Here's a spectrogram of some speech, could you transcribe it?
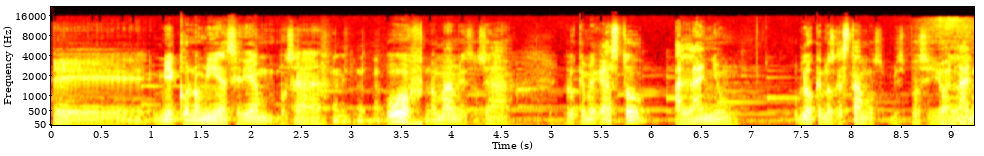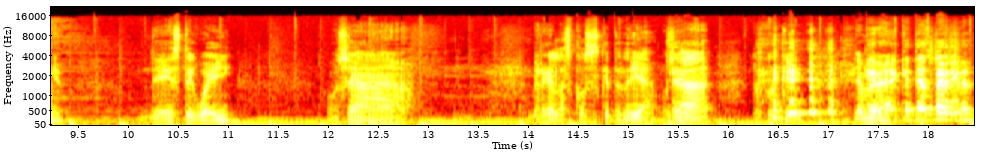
Eh, mi economía sería, o sea, uff, no mames, o sea, lo que me gasto al año, lo que nos gastamos, mi esposa y yo al año, de este güey, o sea, verga las cosas que tendría, o sea, cosas que ya que, me... me- que te has perdido.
